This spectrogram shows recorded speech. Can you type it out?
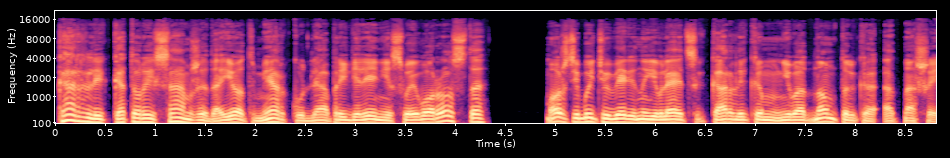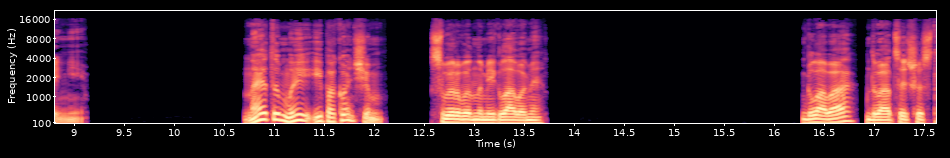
Карлик, который сам же дает мерку для определения своего роста, можете быть уверены, является карликом не в одном только отношении. На этом мы и покончим с вырванными главами. Глава 26.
